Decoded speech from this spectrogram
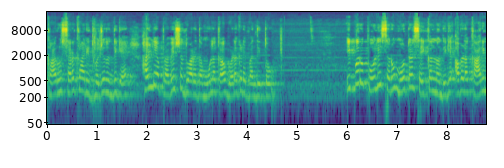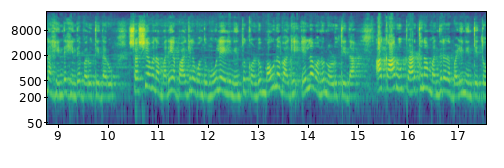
ಕಾರು ಸರಕಾರಿ ಧ್ವಜದೊಂದಿಗೆ ಹಳ್ಳಿಯ ಪ್ರವೇಶ ದ್ವಾರದ ಮೂಲಕ ಒಳಗಡೆ ಬಂದಿತ್ತು. ಇಬ್ಬರು ಪೊಲೀಸರು ಮೋಟಾರ್ ಸೈಕಲ್ನೊಂದಿಗೆ ಅವಳ ಕಾರಿನ ಹಿಂದೆ ಹಿಂದೆ ಬರುತ್ತಿದ್ದರು. ಶಶಿ ಅವನ ಮನೆಯ ಬಾಗಿಲ ಒಂದು ಮೂಲೆಯಲ್ಲಿ ನಿಂತುಕೊಂಡು ಮೌನವಾಗಿ ಎಲ್ಲವನ್ನು ನೋಡುತ್ತಿದ್ದ. ಆ ಕಾರು ಪ್ರಾರ್ಥನಾ ಮಂದಿರದ ಬಳಿ ನಿಂತಿತ್ತು.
